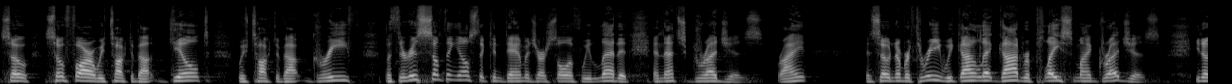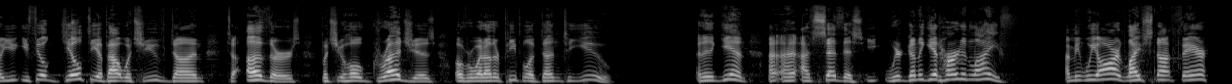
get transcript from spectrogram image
So, so far we've talked about guilt, we've talked about grief, but there is something else that can damage our soul if we let it, and that's grudges, right? And so, number three, we got to let God replace my grudges. You know, you, you feel guilty about what you've done to others, but you hold grudges over what other people have done to you. And again, I, have said this we're going to get hurt in life. I mean, we are. Life's not fair.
